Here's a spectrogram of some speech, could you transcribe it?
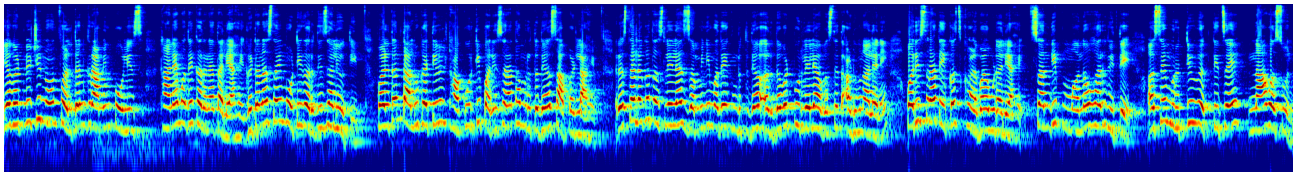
या घटनेची नोंद फलटण ग्रामीण पोलीस ठाण्यामध्ये करण्यात आली आहे. घटनास्थळी मोठी गर्दी झाली होती. फलटण तालुक्यातील ठाकूरकी परिसरात हा मृतदेह सापडला आहे. रस्त्यालगत असलेल्या जमिनीमध्ये एक मृतदेह अर्धवट पुरलेल्या अवस्थेत आढळून आल्याने परिसरात एकच खळबळ उडाली आहे. संदीप मनोहर रिते असे मृत्यू व्यक्तीचे नाव असून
